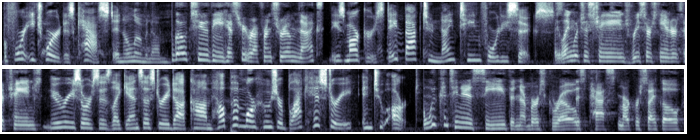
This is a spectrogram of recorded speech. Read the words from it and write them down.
before each word is cast in aluminum. Go to the history reference room next. These markers date back to 1946. The language has changed, research standards have changed. New resources like Ancestry.com help put more Hoosier black history into art. We continue to see the numbers grow. This past marker cycle,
